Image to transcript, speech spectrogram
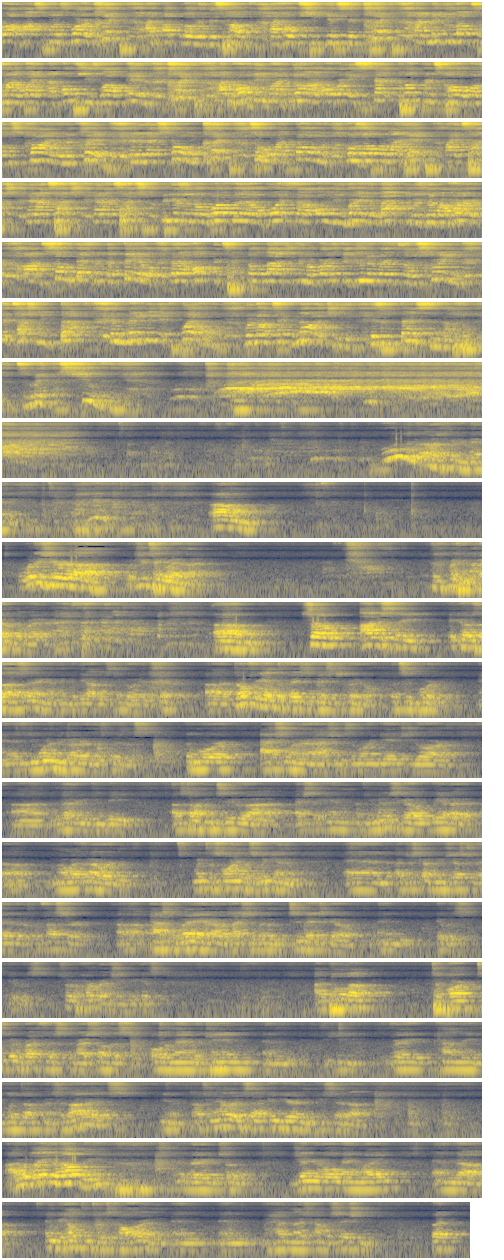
once were. Click. I've uploaded this hug. I hope she gets it. Click. I'm making love to my wife. I hope she's logged in. Click. I'm holding my daughter over a Skype conference call while she's crying in the crib, and the next phone click. So my phone goes off on my head, I touch and I touch and I touch because in a world where there are voices that are only read and laughter is never heard, oh, I'm so desperate to feel that I hope the technology can reverse the universe of the screen can touch me back, and maybe it will when our technology is advanced enough to make us human again. Woo, that was pretty amazing. um, what is your uh, what's your takeaway of that? That's pretty incredible, right? um, so obviously, it goes without saying. I think with the obvious takeaway is uh, don't forget that face to face is critical. That's important. And if you want to be better in this business, the more actual interactions, the more engaged you are, uh, the better you can be. I was talking to uh, actually Ann a few minutes ago. We had a uh, my wife and I were went to Sewanee this weekend, and I just got news yesterday that a professor uh, passed away, and I was actually with him two days ago, and it was it was sort of heart wrenching because I pulled up to park to go to breakfast, and I saw this older man with a cane, and he very kindly looked up and I said, "Hi, it's you know Dr. Naylor, that good here," and he said, uh, "I would let you help me," in a very sort of genuine old man way, and uh, and we helped him to his car and, and and had a nice conversation, but.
